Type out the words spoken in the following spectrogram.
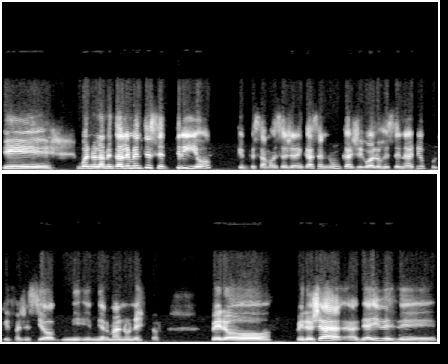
Y bueno, lamentablemente ese trío que empezamos a ensayar en casa nunca llegó a los escenarios porque falleció mi, mi hermano Néstor. Pero, pero ya de ahí desde,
